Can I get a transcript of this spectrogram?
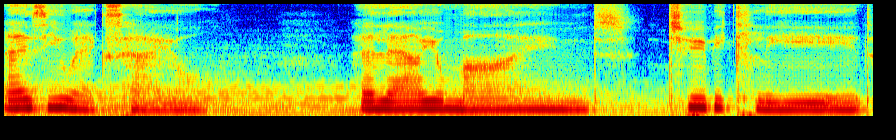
As you exhale, allow your mind to be cleared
